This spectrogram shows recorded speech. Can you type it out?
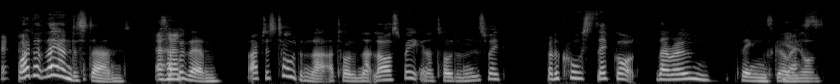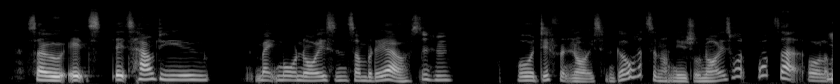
why don't they understand what's Uh-huh. up with them i've just told them that i told them that last week and i told them this week but of course they've got their own things going Yes. on so it's it's how do you make more noise than somebody else hmm or a different noise and go oh, that's an unusual noise what what's that all about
